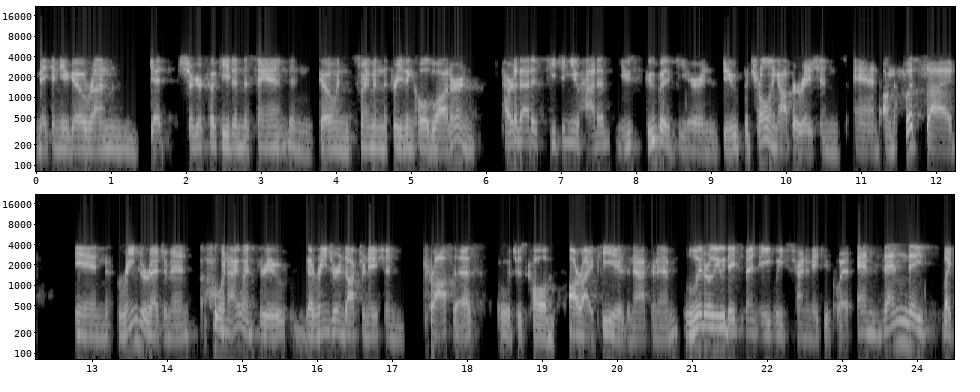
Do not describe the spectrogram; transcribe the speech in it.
making you go run, get sugar cookied in the sand and go and swim in the freezing cold water. And part of that is teaching you how to use scuba gear and do patrolling operations. And on the flip side, in Ranger Regiment, when I went through the Ranger indoctrination process, which is called RIP as an acronym, literally they spent eight weeks trying to make you quit. And then they, like,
